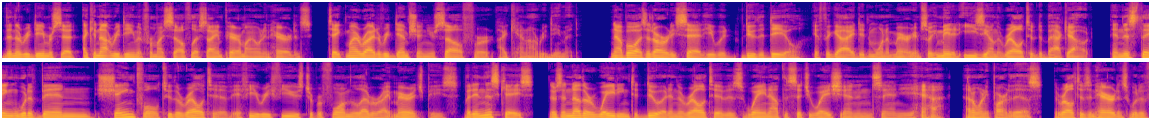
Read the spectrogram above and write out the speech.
Then the Redeemer said, I cannot redeem it for myself, lest I impair my own inheritance. Take my right of redemption yourself, for I cannot redeem it. Now, Boaz had already said he would do the deal if the guy didn't want to marry him, so he made it easy on the relative to back out. And this thing would have been shameful to the relative if he refused to perform the Levirate marriage piece. But in this case, there's another waiting to do it, and the relative is weighing out the situation and saying, Yeah, I don't want any part of this. The relative's inheritance would have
